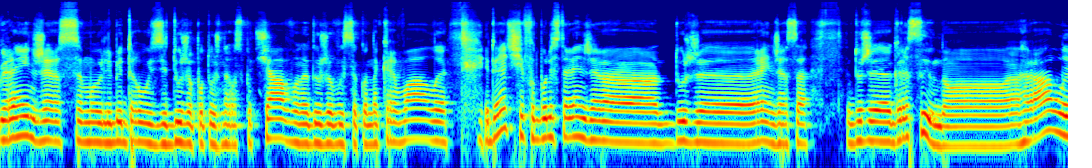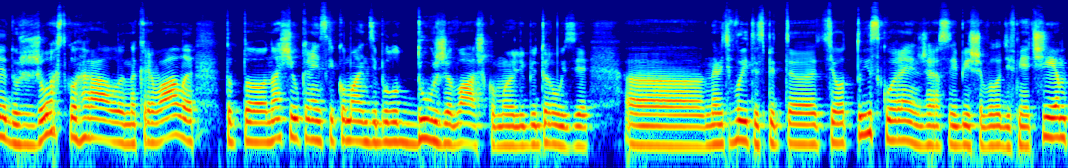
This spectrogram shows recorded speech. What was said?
Рейнджерс, мої любі друзі, дуже потужно розпочав. Вони дуже високо накривали. І, до речі, футболісти Рейнджера дуже Рейнджерса. Дуже агресивно грали, дуже жорстко грали, накривали. Тобто нашій українській команді було дуже важко, мої любі друзі, е, навіть вийти з-під е, цього тиску Рейнджерс і більше володів м'ячем,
